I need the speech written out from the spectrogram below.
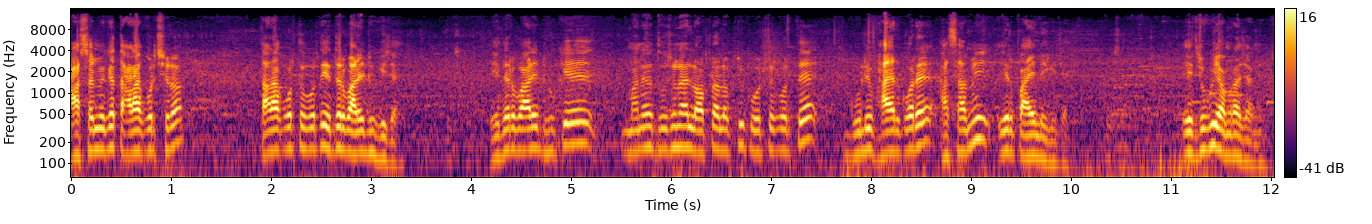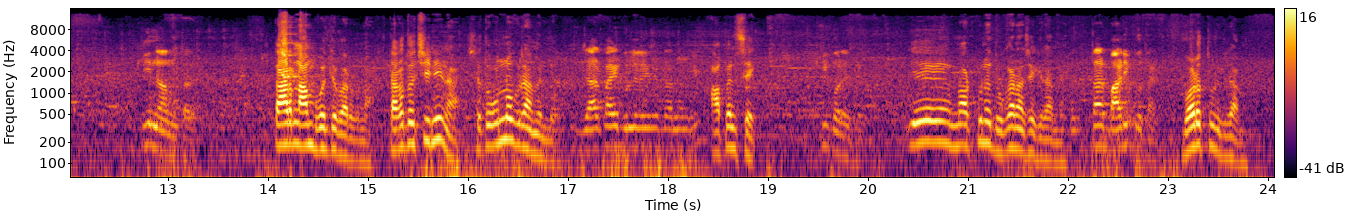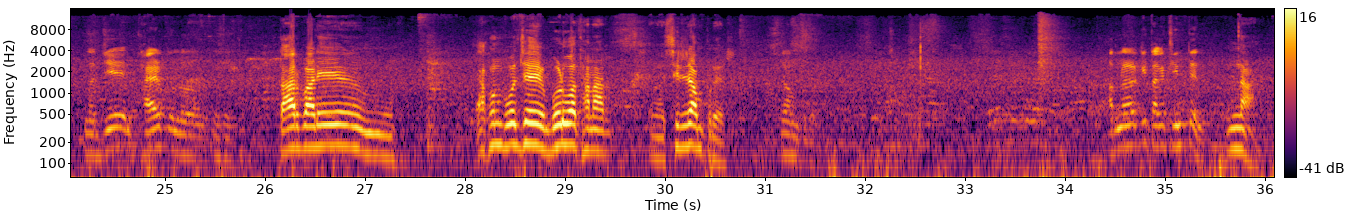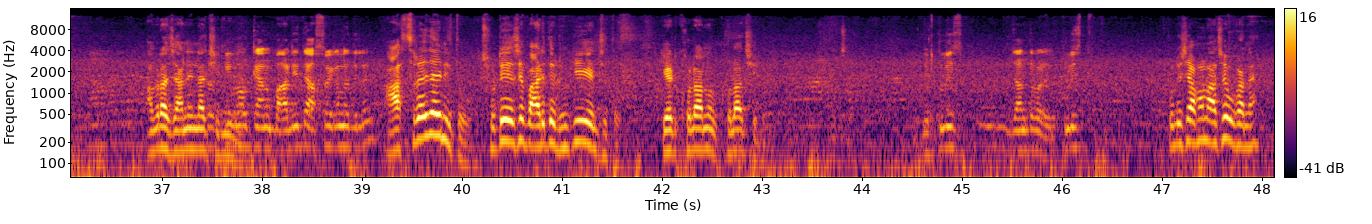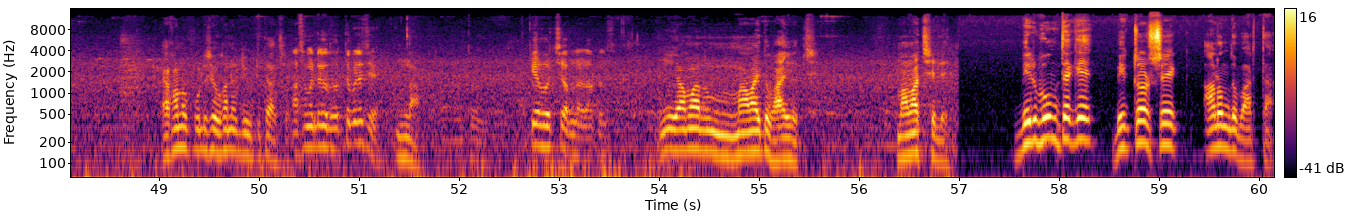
আসামিকে তাড়া করছিল, তাড়া করতে করতে এদের বাড়ি ঢুকে যায়। এদের বাড়ি ঢুকে মানে দুজনে লপটা লপটি করতে করতে গুলি ফায়ার করে আসামি এর পায়ে লেগে যায়। এইটুকুই আমরা জানি। কি নাম তার? তার নাম বলতে পারব না। তাকে তো চিনি না সে তো অন্য গ্রামের লোক। যার পায়ে গুলি লেগেছে তার নাম কি? আপেল শেখ। কি করেছে এ নটকুনে দোকান আছে গ্রামে। তার বাড়ি কোথায়? বড়তুর গ্রাম। না যে ফায়ার করল তার বাড়ি এখন বলছে বড়ুয়া থানার শ্রীরামপুরের। শ্রীরামপুরে। আপনারা কি তাকে চিনতেন? না আমরা জানি না চিনি না। কেন বাড়িতে আশ্রয় কেন দিলেন? আশ্রয় দেয়নি তো ছুটে এসে বাড়িতে ঢুকিয়ে গেছে তো গেট খোলানো খোলা ছিল। যে পুলিশ জানতে পারে পুলিশ? পুলিশ এখন আছে ওখানে এখনও পুলিশ ওখানে ডিউটিতে আছে। আসামিটাকে ধরতে পেরেছে? না। কে হচ্ছে আপনার আপেল এই আমার মামাই তো ভাই হচ্ছে মামার ছেলে। বীরভূম থেকে ভিক্টর শেখ আনন্দ বার্তা।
